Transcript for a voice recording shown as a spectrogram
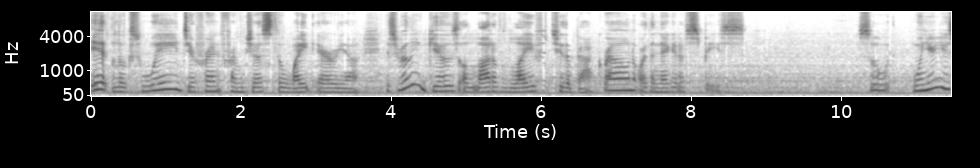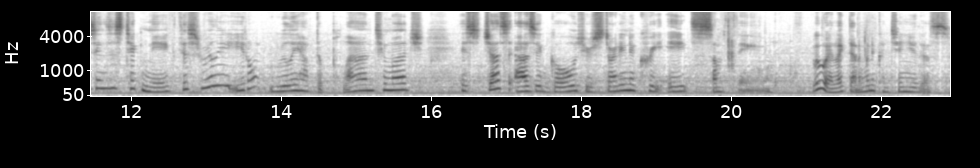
it looks way different from just the white area. This really gives a lot of life to the background or the negative space. So when you're using this technique, this really, you don't really have to plan too much. It's just as it goes, you're starting to create something. Ooh, I like that. I'm going to continue this.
